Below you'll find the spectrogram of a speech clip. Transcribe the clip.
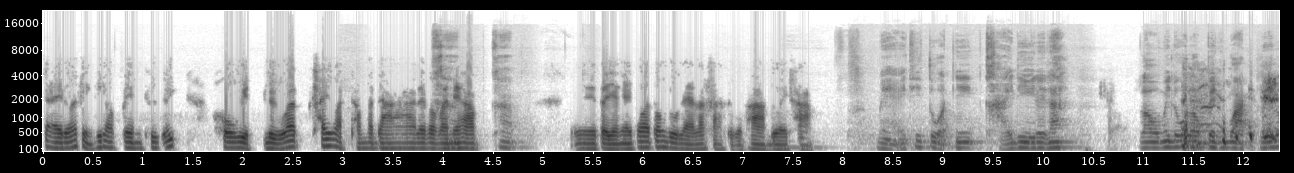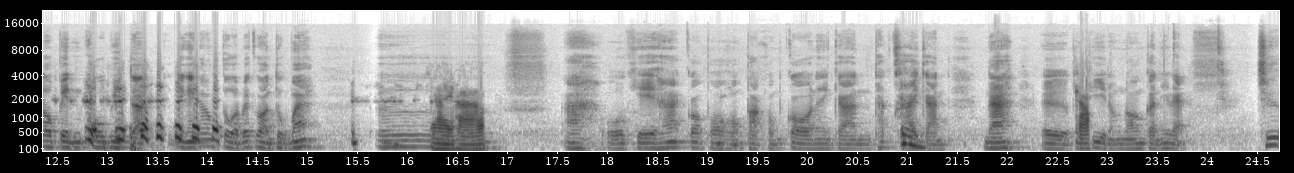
ใจเลยว่าสิ่งที่เราเป็นคือเอ้ยโควิด หรือว่าไข้หวัดธรรมดาอะไรประมาณเนี้ยครับ ครับเออแต่ยังไงก็ต้องดูแลรักษาสุขภาพด้วยครับ แหมไอ้ที่ตรวจนี่ขายดีเลยนะ เราไม่รู้ว่าเราเป็นหวัดหรือเราเป็นโควิดอะยังไงก็ต้องตรวจไว้ก่อนถูกไหมเออใช่ครับ อะโอเคฮะ ก็พอหอมปากหอมคอในการทักทายกันนะ เออครับพี่ๆน้องๆกันนี่แหละ ชื่อ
